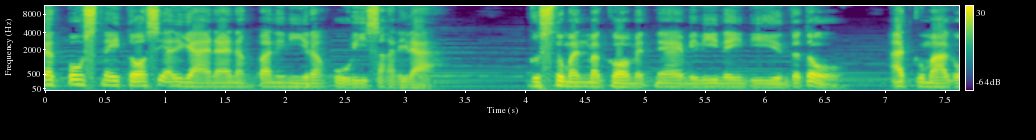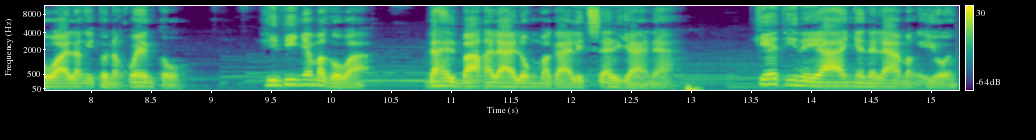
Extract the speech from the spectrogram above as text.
Nag-post na ito si Aliana ng paninirang puri sa kanila gusto man mag-comment ni Emily na hindi yun totoo at gumagawa lang ito ng kwento, hindi niya magawa dahil baka lalong magalit si Aliana. Kaya't hinayaan niya na lamang iyon.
